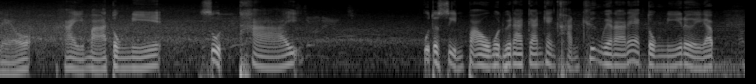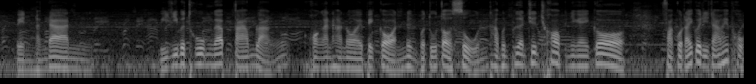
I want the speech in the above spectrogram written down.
แล้วให้มาตรงนี้ สุดท้าย To an end. ผู้ตัดสินเป่าหมดเวลาการแข่งขันครึ่งเวลาแรกตรงนี้เลยครับ เป็นทางด้านบีจีปทุมครับตามหลัง ของอันฮานอยไปก่อน 1 ประตูต่อศูนย์ถ้าเพื่อนๆชื่นชอบยังไงก็ฝากกดไลค์กดติดตามให้ผม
